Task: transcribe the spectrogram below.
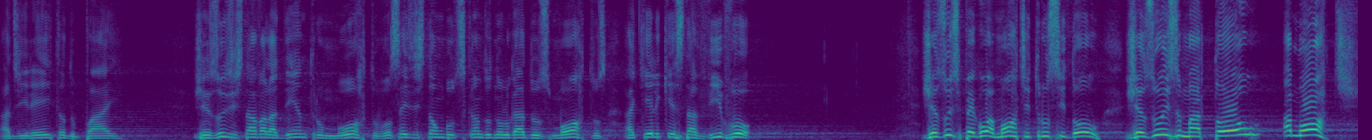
à direita do Pai. Jesus estava lá dentro morto, vocês estão buscando no lugar dos mortos aquele que está vivo. Jesus pegou a morte e trucidou. Jesus matou a morte.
